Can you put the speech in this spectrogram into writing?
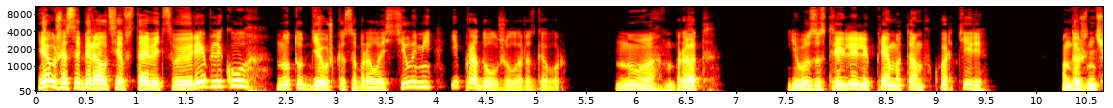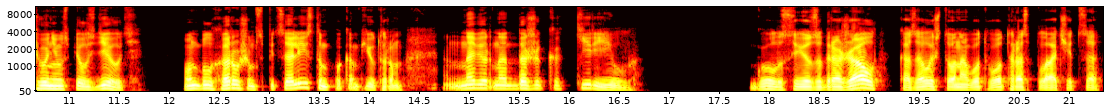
Я уже собирался вставить свою реплику, но тут девушка собралась силами и продолжила разговор. «Ну а брат? Его застрелили прямо там, в квартире. Он даже ничего не успел сделать. Он был хорошим специалистом по компьютерам, наверное, даже как Кирилл. Голос ее задрожал, казалось, что она вот-вот расплачется.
